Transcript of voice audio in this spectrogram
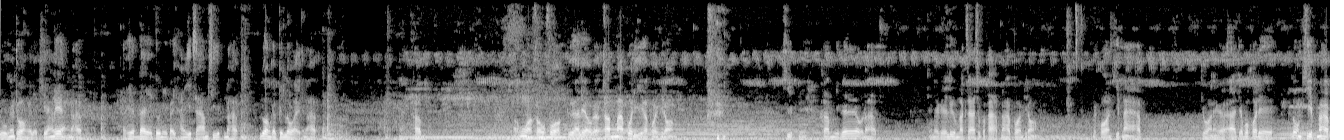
ลูกในท้องก็จะแข็งแรงนะครับ ถ้าเฮ็ดได้ตัวนี้ก็ให้อีก30นะครับ ร่วมกันเป็นร้อยนะครับนะครับ เอาหัวเขาฟอกเกลือแล้วก็คำมาพอดีครับพ่อพี่น้องคลิปนี้คำอีกแล้วนะครับจังได้ก็อย่าลืมรักษาสุขภาพนะครับพ่อพี่น้องไปพรคลิปหน้าครับช่วงนี้ก็อาจจะบ่ค่อยได้ลงคลิปนะครับ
